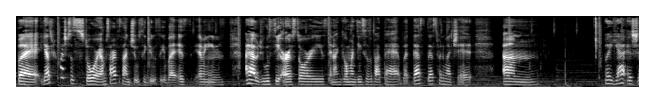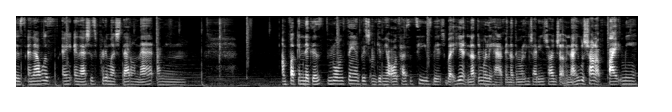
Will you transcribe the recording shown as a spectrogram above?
But yeah, that's pretty much the story. I'm sorry if it's not juicy, juicy, but it's, I mean, I have juicy earth stories and I can go more details about that, but that's, that's pretty much it. Um, but yeah, it's just, and that was, and that's just pretty much that on that. I mean, I'm fucking niggas. You know what I'm saying, bitch? I'm giving y'all all types of teas, bitch. But here, nothing really happened. Nothing really, he tried, he tried to jump me. Now, he was trying to fight me,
